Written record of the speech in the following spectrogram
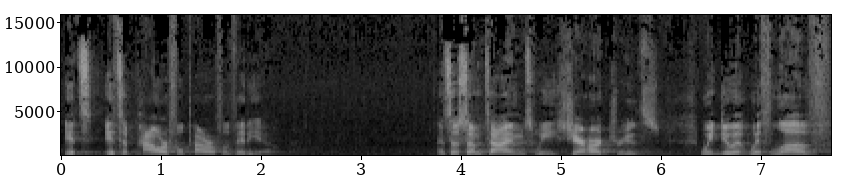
It's, it's a powerful, powerful video. And so sometimes we share hard truths. We do it with love,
